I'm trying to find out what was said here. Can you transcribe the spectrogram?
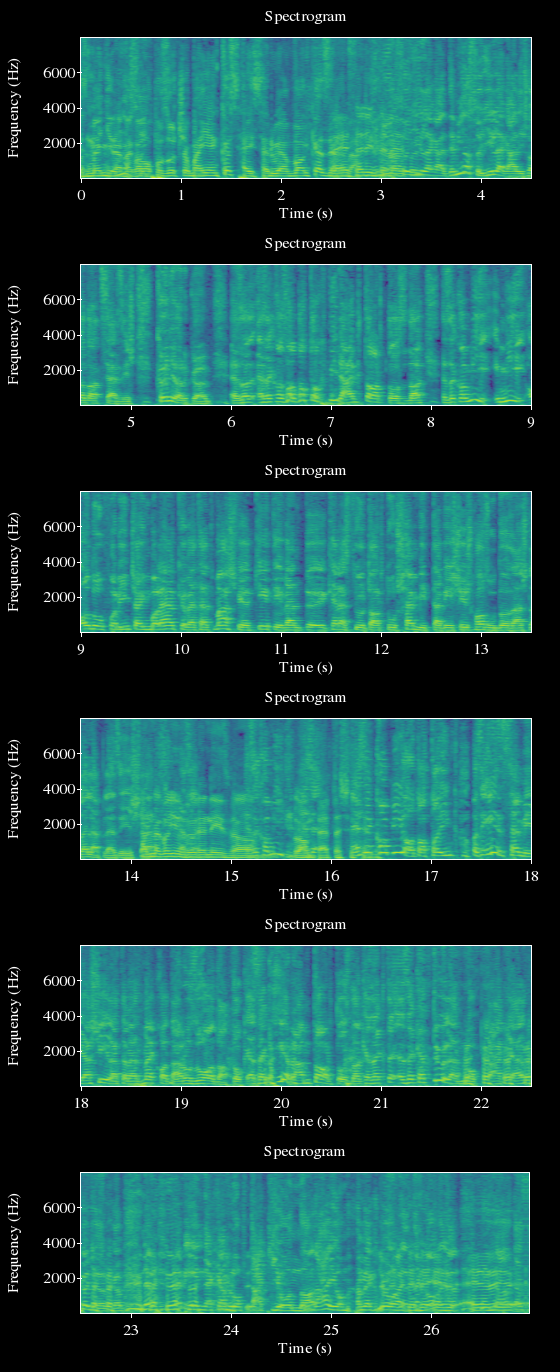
az mennyire mi az, megalapozott, csak már ilyen közhelyszerűen van kezelve. De Mi az, hogy illegális, de mi az, hogy illegális adatszerzés? Könyörgöm, ez a, ezek az adatok miránk tartoznak, ezek a mi, mi adóforintjainkból elkövetett másfél-két éven keresztül tartó semmittevés és hazudozás leleplezése. Hát meg a jövőre ezek, nézve a ezek a mi, Lampert ezek, esetében. ezek a mi adataink, az én személyes életemet meghatározó adatok, ezek én rám tartoznak, ezek, ezeket tőlem lopták el, könyörgöm. Nem, nem én nekem lopták ki onnan, rájom már meg. Jó, hát ez- ez- ez- ez, ez,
